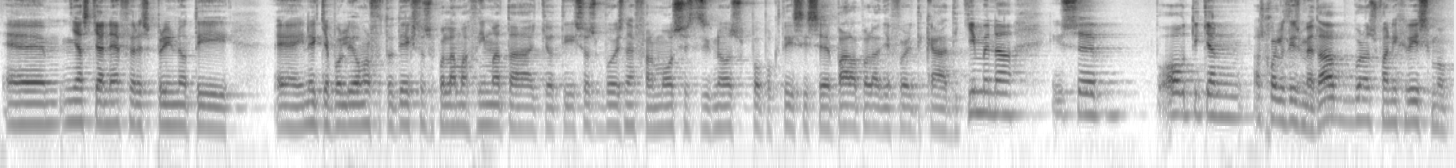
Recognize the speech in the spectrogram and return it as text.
ε, μιας και ανέφερες πριν ότι ε, είναι και πολύ όμορφο το ότι έχεις τόσο πολλά μαθήματα και ότι ίσως μπορείς να εφαρμόσεις τις γνώσεις που αποκτήσεις σε πάρα πολλά διαφορετικά αντικείμενα ή σε ό,τι και αν ασχοληθείς μετά μπορεί να σου φανεί χρήσιμο.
